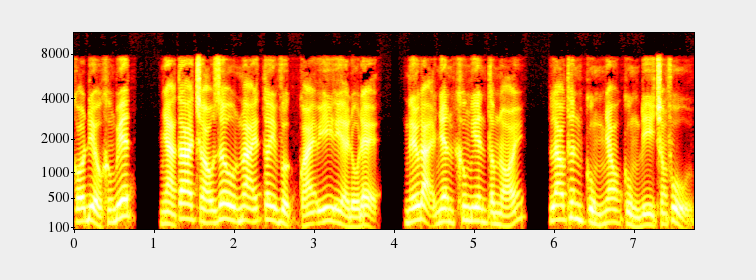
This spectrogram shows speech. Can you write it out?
có điều không biết, nhà ta cháu dâu nãi tây vực quái y hề đồ đệ, nếu đại nhân không yên tâm nói, lao thân cùng nhau cùng đi trong phủ.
